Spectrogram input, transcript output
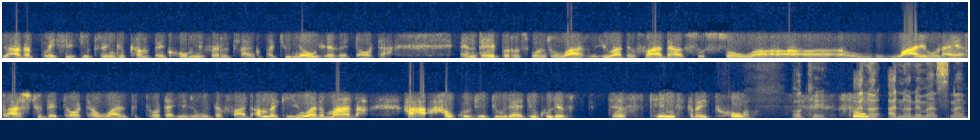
the other places you drink. You come back home, you're very drunk, but you know you have a daughter. And their response was, "You are the father, so, so uh, why would I rush to the daughter while the daughter is with the father?" I'm like, "You are the mother. How, how could you do that? You could have just came straight home." Okay, so, An- anonymous, now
